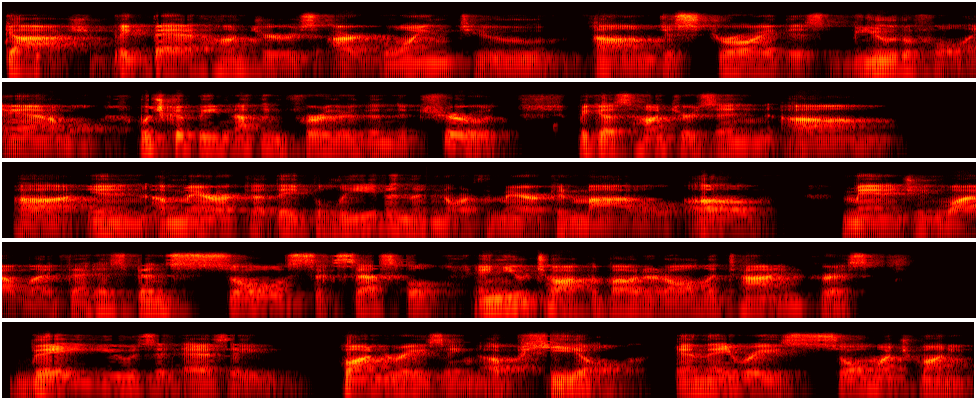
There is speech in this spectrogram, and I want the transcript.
gosh, big bad hunters are going to um, destroy this beautiful animal, which could be nothing further than the truth, because hunters in um, uh, in America they believe in the North American model of managing wildlife that has been so successful. And you talk about it all the time, Chris. They use it as a fundraising appeal and they raise so much money.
